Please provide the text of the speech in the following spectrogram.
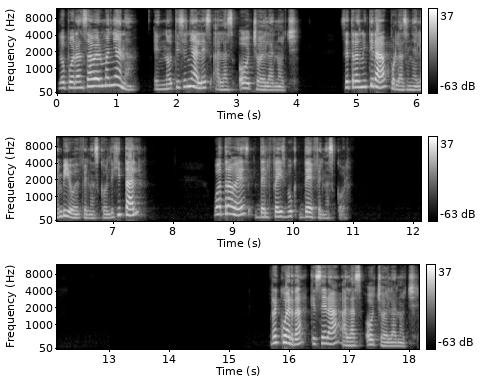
lo podrán saber mañana en Notiseñales a las 8 de la noche. Se transmitirá por la señal en vivo de FENASCOL Digital o a través del Facebook de FENASCOL. Recuerda que será a las 8 de la noche.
